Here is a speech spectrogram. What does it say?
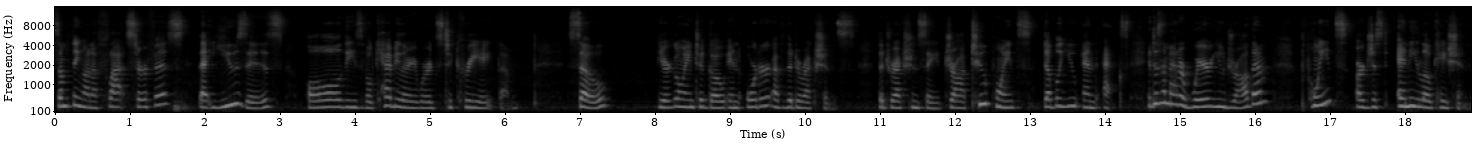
something on a flat surface that uses all these vocabulary words to create them. So you're going to go in order of the directions. The directions say draw two points, W and X. It doesn't matter where you draw them, Points are just any location.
